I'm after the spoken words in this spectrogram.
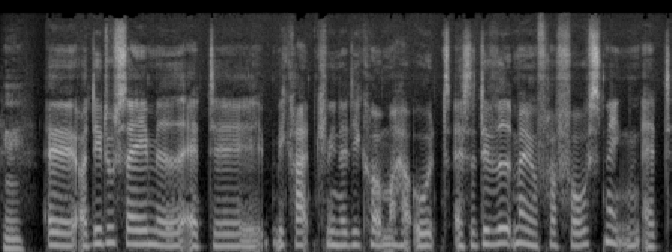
Hmm. Øh, og det du sagde med, at øh, migrantkvinder de kommer har ondt, altså det ved man jo fra forskningen, at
